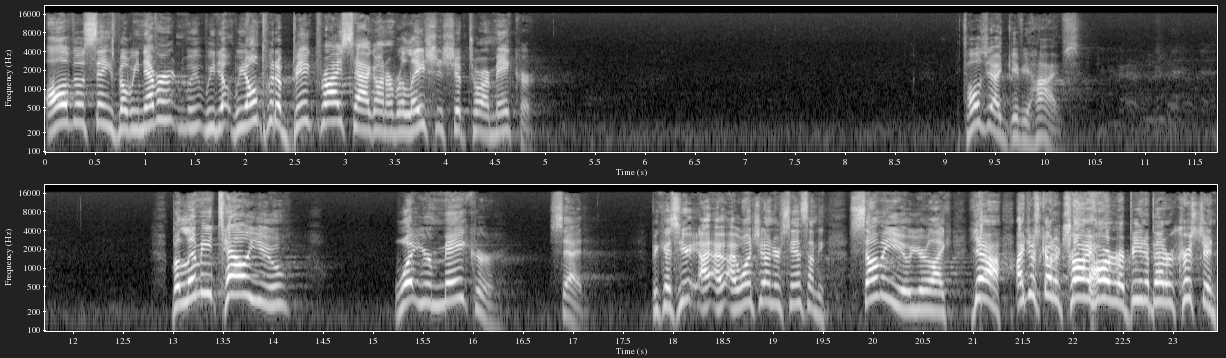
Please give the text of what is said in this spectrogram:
all of those things, but we never, we, we, don't, we don't put a big price tag on a relationship to our Maker. I told you I'd give you hives. But let me tell you what your Maker said. Because here, I, I, want you to understand something. Some of you, you're like, yeah, I just got to try harder at being a better Christian,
